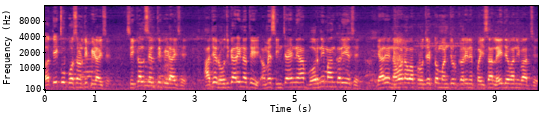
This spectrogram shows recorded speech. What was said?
અતિ કુપોષણથી પીડાય છે. સિકલ સેલથી પીડાય છે. આજે રોજગારી નથી. અમે સિંચાઈને આ બોરની માંગ કરીએ છીએ. ત્યારે નવા નવા પ્રોજેક્ટો મંજૂર કરીને પૈસા લઈ જવાની વાત છે.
